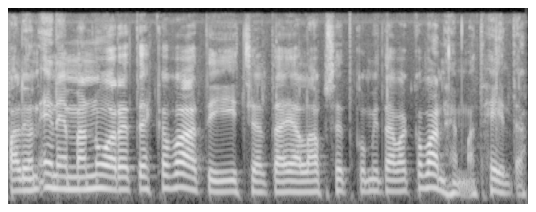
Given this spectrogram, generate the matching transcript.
paljon enemmän nuoret ehkä vaatii itseltään ja lapset kuin mitä vaikka vanhemmat heiltä.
